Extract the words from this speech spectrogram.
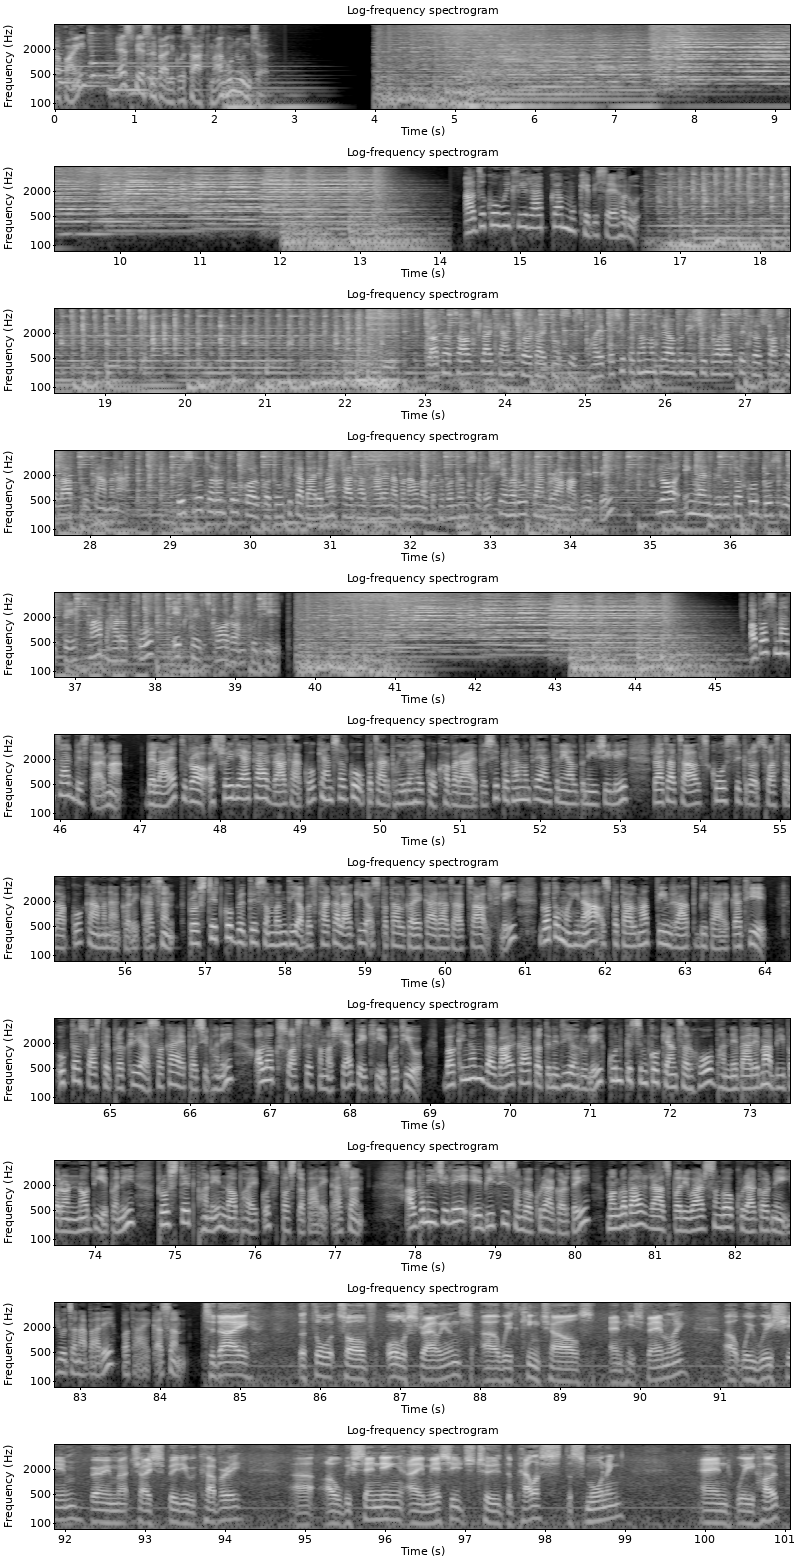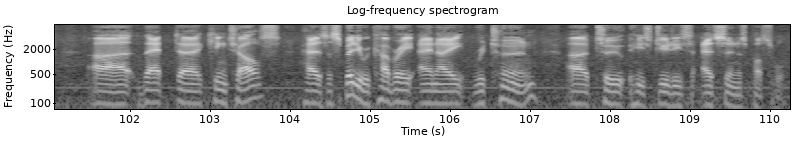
तपाईँ एसपिएस नेपालीको साथमा हुनुहुन्छ। आजको विकली ऱ्यापका मुख्य विषयहरू। राजा चार्ल्सलाई क्यान्सर डायग्नोसिस भएपछि प्रधानमन्त्री अल्बनिजीद्वारा शीघ्र स्वास्थ्य लाभको कामना। तेस्रो चरणको कर कटौतीका बारेमा साझा धारणा बनाउन गठबन्धन सदस्यहरू क्यानबरामा भेट्दै र इङ्ल्याण्ड विरूद्धको दोस्रो टेस्टमा भारतको एक सय छ रनको जित। अब समाचार विस्तारमा। बेलायत र अस्ट्रेलियाका राजाको क्यान्सरको उपचार भइरहेको खबर आएपछि प्रधानमन्त्री एन्थनी अल्बनिजीले राजा चार्ल्सको शीघ्र स्वास्थ्य लाभको कामना गरेका छन्। प्रोस्टेटको वृद्धि सम्बन्धी अवस्थाका लागि अस्पताल गएका राजा चार्ल्सले गत महिना अस्पतालमा तीन रात बिताएका थिए। उक्त स्वास्थ्य प्रक्रिया सकाएपछि भने अलग स्वास्थ्य समस्या देखिएको थियो। बकिङम दरबारका प्रतिनिधिहरूले कुन किसिमको क्यान्सर हो भन्ने बारेमा विवरण नदिए पनि प्रोस्टेट भने नभएको स्पष्ट पारेका छन्। अल्पनिजीले एबीसीसँग कुरा गर्दै मंगलबार राजपरिवारसँग कुरा गर्ने योजनाबारे बताएका छन्। The thoughts of all Australians are with King Charles and his family. Uh, we wish him very much a speedy recovery. Uh, I will be sending a message to the palace this morning, and we hope uh, that uh, King Charles has a speedy recovery and a return uh, to his duties as soon as possible.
